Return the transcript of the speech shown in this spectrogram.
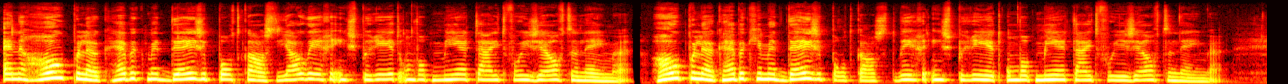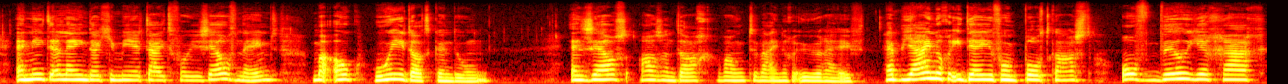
En hopelijk heb ik met deze podcast jou weer geïnspireerd om wat meer tijd voor jezelf te nemen. Hopelijk heb ik je met deze podcast weer geïnspireerd om wat meer tijd voor jezelf te nemen. En niet alleen dat je meer tijd voor jezelf neemt, maar ook hoe je dat kunt doen. En zelfs als een dag gewoon te weinig uren heeft. Heb jij nog ideeën voor een podcast of wil je graag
